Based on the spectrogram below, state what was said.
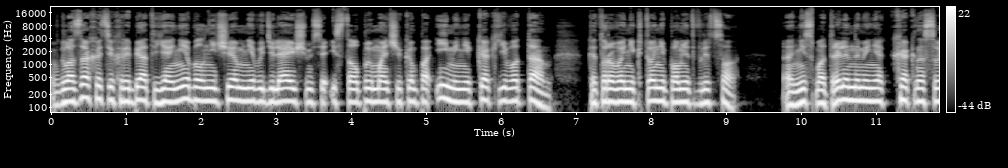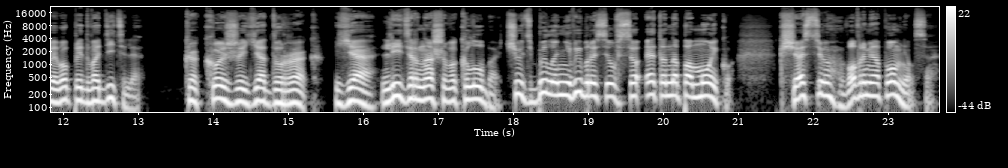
В глазах этих ребят я не был ничем не выделяющимся из толпы мальчиком по имени, как его там, которого никто не помнит в лицо. Они смотрели на меня, как на своего предводителя. Какой же я дурак! Я, лидер нашего клуба, чуть было не выбросил все это на помойку. К счастью, вовремя опомнился.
